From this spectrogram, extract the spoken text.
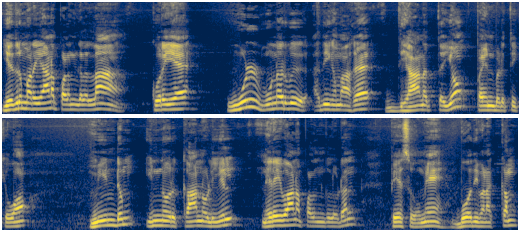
எதிர்மறையான பலன்களெல்லாம் குறைய உள் உணர்வு அதிகமாக தியானத்தையும் பயன்படுத்திக்குவோம். மீண்டும் இன்னொரு காணொளியில் நிறைவான பலன்களுடன் பேசுவோமே. போதி வணக்கம்.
